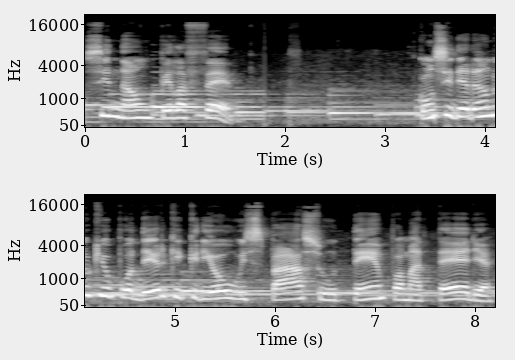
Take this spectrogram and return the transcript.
senão pela fé. Considerando que o poder que criou o espaço, o tempo, a matéria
